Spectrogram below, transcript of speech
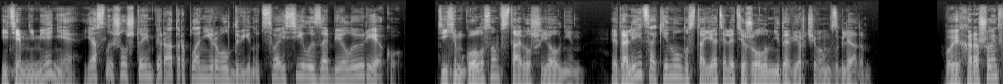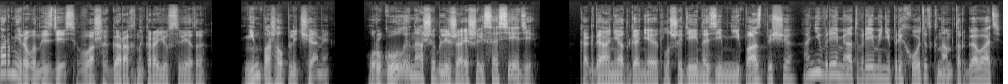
И тем не менее, я слышал, что император планировал двинуть свои силы за Белую реку. Тихим голосом вставил Шиялнин. Эдолиец окинул настоятеля тяжелым недоверчивым взглядом. «Вы хорошо информированы здесь, в ваших горах на краю света». Нин пожал плечами. «Ургулы — наши ближайшие соседи. Когда они отгоняют лошадей на зимние пастбища, они время от времени приходят к нам торговать».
